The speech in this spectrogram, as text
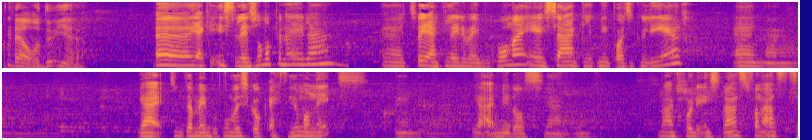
Vertel, wat doe je? Uh, ja, ik installeer zonnepanelen. Uh, twee jaar geleden mee begonnen. Eerst zakelijk, nu particulier. En uh, ja, toen ik daarmee begon wist ik ook echt helemaal niks. En uh, ja, inmiddels ja, maak ik voor de installatie van A tot Z.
